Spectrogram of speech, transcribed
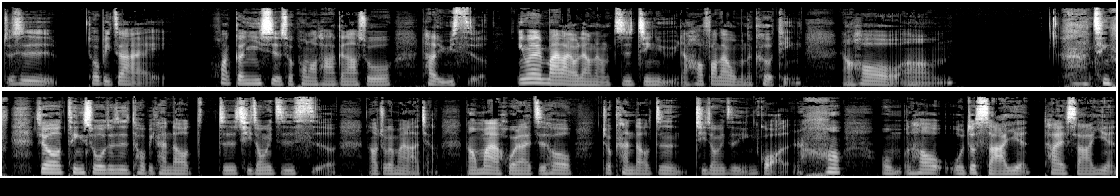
就是 Toby 在换更衣室的时候碰到他，跟他说他的鱼死了，因为 Mila 有两两只金鱼，然后放在我们的客厅，然后嗯。听就听说，就是 Toby 看到，就是其中一只死了，然后就跟麦拉讲，然后麦拉回来之后就看到，真的其中一只已经挂了，然后我，然后我就傻眼，他也傻眼，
